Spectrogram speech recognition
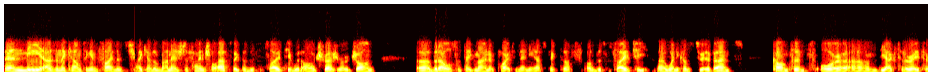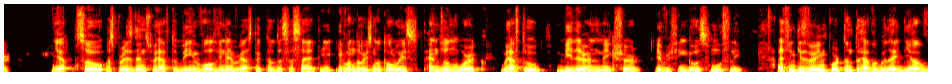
And me, as an accounting and finance, I kind of manage the financial aspect of the society with our treasurer, John, uh, but I also take minor part in any aspect of, of the society uh, when it comes to events, content, or um, the accelerator. Yeah, so as presidents, we have to be involved in every aspect of the society, even though it's not always hands on work. We have to be there and make sure everything goes smoothly. I think it's very important to have a good idea of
